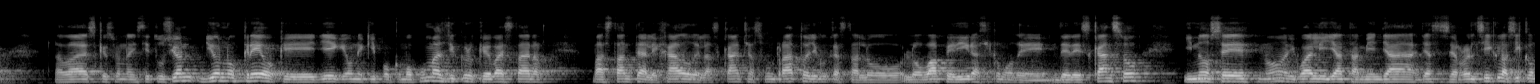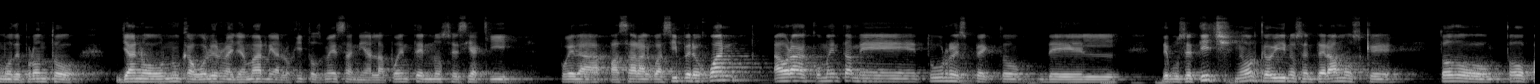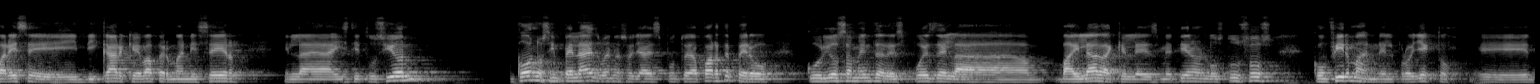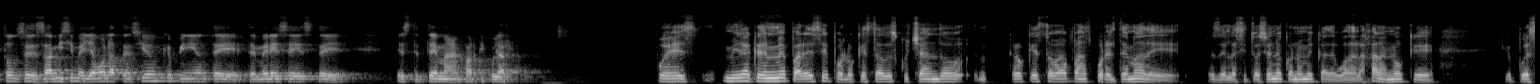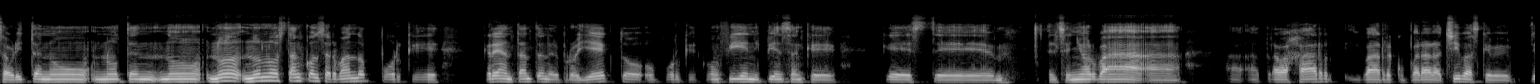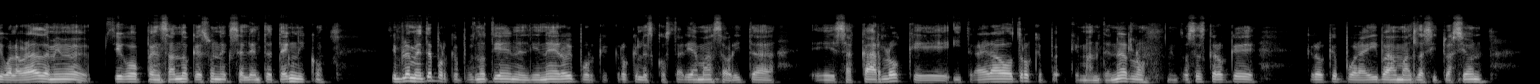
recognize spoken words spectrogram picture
La verdad es que es una institución. Yo no creo que llegue a un equipo como Pumas. Yo creo que va a estar bastante alejado de las canchas un rato, yo creo que hasta lo, lo va a pedir así como de, de, descanso y no sé, ¿no? Igual y ya también ya, ya se cerró el ciclo, así como de pronto ya no, nunca volvieron a llamar ni a Lojitos Mesa ni a La Puente, no sé si aquí pueda pasar algo así, pero Juan, ahora coméntame tú respecto del, de Bucetich, ¿no? Que hoy nos enteramos que todo, todo parece indicar que va a permanecer en la institución. Con los sin bueno, eso ya es punto de aparte, pero curiosamente después de la bailada que les metieron los Tuzos, confirman el proyecto. Eh, entonces, a mí sí me llamó la atención. ¿Qué opinión te, te merece este, este tema en particular? Pues mira que me parece, y por lo que he estado escuchando, creo que esto va más por el tema de, pues, de la situación económica de Guadalajara, ¿no? Que que pues ahorita no, no, no, no, no lo están conservando porque crean tanto en el proyecto o porque confíen y piensan que, que este, el señor va a, a, trabajar y va a recuperar a Chivas, que digo, la verdad a mí me sigo pensando que es un excelente técnico, simplemente porque pues no tienen el dinero y porque creo que les costaría más ahorita eh, sacarlo que, y traer a otro que, que mantenerlo. Entonces creo que Creo que por ahí va más la situación.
